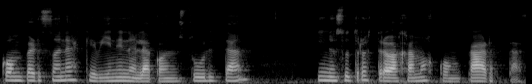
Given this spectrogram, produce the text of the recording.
con personas que vienen a la consulta y nosotros trabajamos con cartas.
